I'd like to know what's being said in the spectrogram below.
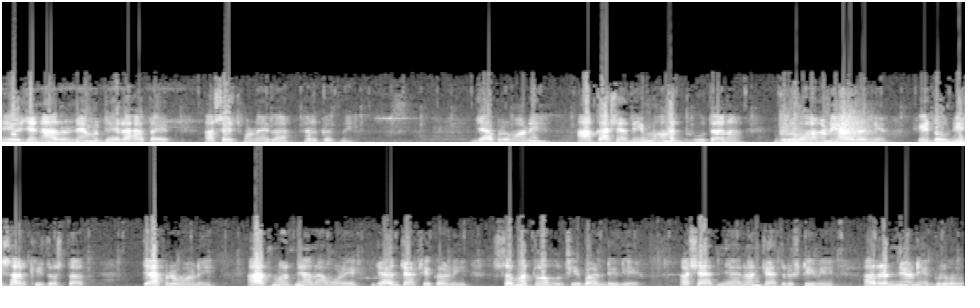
निर्जन अरण्यामध्ये राहत आहेत असेच म्हणायला हरकत नाही. ज्याप्रमाणे आकाशादी महत भूताना गृह आणि अरण्य ही दोन्ही सारखीच असतात त्याप्रमाणे आत्मज्ञानामुळे ज्यांच्या ठिकाणी समत्व बुद्धी बांधलेली आहे अशा ज्ञानांच्या दृष्टीने अरण्य आणि गृह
